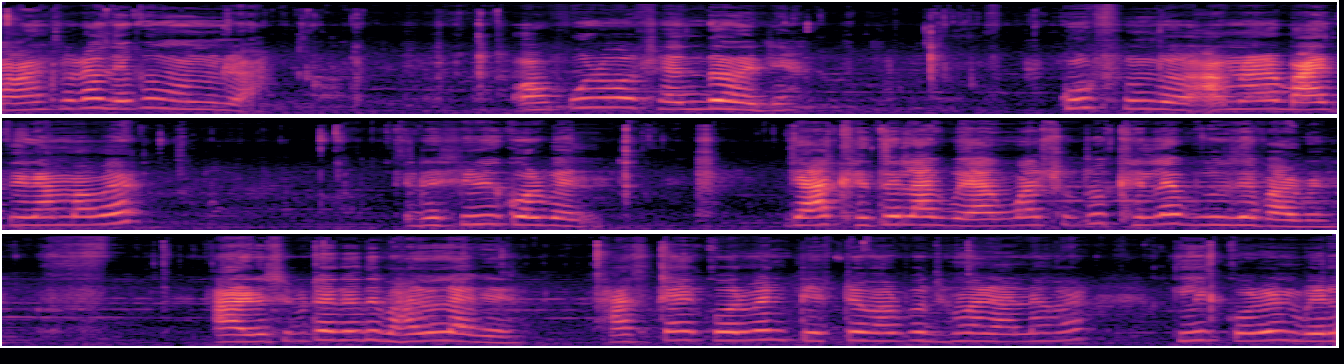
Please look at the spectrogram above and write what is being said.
মাংসটা দেখুন বন্ধুরা, অপূর্ব সেদ্ধ হয়েছে, খুব সুন্দর। আপনারা বাড়িতে এরমভাবে রেসিপি করবেন, যা খেতে লাগবে, একবার শুধু খেলে বুঝতে পারবেন। আর রেসিপিটা যদি ভালো লাগে সাবস্ক্রাইব করবেন টেস্টে ভরপুর ঝুমা রান্নাঘর ক্লিক করবেন বেল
